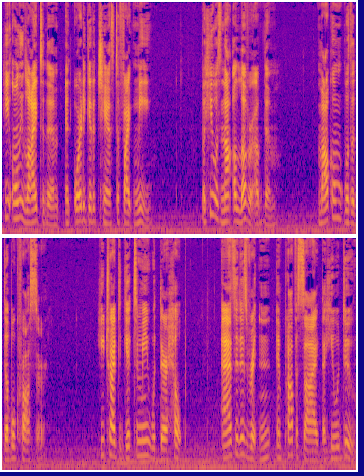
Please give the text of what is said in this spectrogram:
He only lied to them in order to get a chance to fight me. But he was not a lover of them. Malcolm was a double crosser. He tried to get to me with their help, as it is written and prophesied that he would do.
